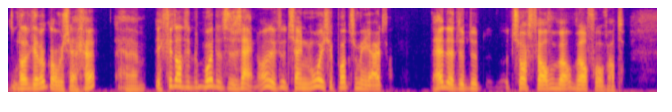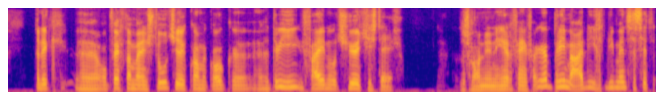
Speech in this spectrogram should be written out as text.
laat ik er ook over zeggen. Ehm, ik vind het altijd mooi dat ze er zijn hoor. Het, het zijn mooie supporters om je uit. Hè, het, het zorgt wel, wel, wel voor wat. En ik, eh, op weg naar mijn stoeltje kwam ik ook eh, eh, drie Feyenoord shirtjes tegen. Dat is gewoon een Heerenveen van, prima, die, die mensen zitten,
